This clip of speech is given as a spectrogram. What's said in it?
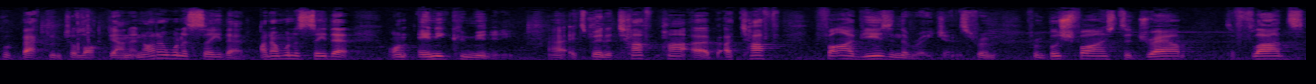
put back into lockdown, and I don't want to see that. I don't want to see that on any community. Uh, it's been a tough, part, a, a tough five years in the regions, from, from bushfires to drought to floods,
